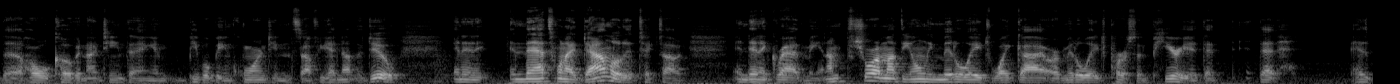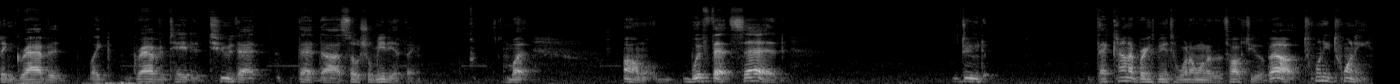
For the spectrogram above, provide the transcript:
the whole COVID nineteen thing and people being quarantined and stuff. You had nothing to do, and then it, and that's when I downloaded TikTok, and then it grabbed me. And I'm sure I'm not the only middle aged white guy or middle aged person, period, that that has been gravid like gravitated to that that uh, social media thing. But um, with that said, dude, that kind of brings me into what I wanted to talk to you about. 2020.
